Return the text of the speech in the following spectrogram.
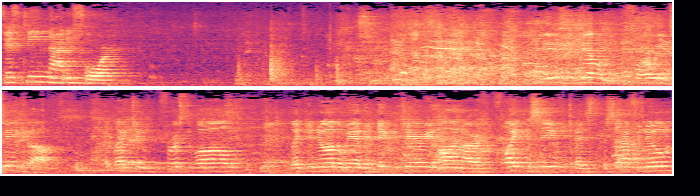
1594. Ladies and gentlemen, before we take off, I'd like to, first of all, let you know that we have a dignitary on our flight this, eve- this this afternoon.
